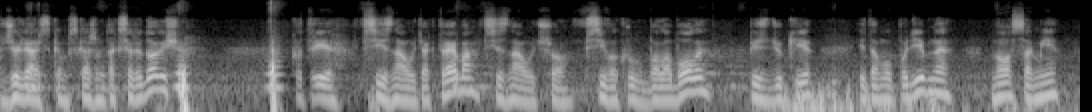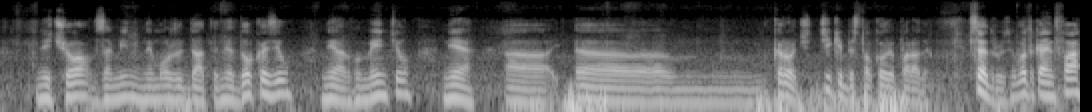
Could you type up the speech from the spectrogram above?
бджолярському, скажімо так, середовищі, котрі всі знають, як треба, всі знають, що всі вокруг балаболи, піздюки і тому подібне, але самі нічого взамін не можуть дати. Ні доказів, ні аргументів, ні. А, е, коротше, тільки безтолкові поради. Все, друзі, ось така інфа.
